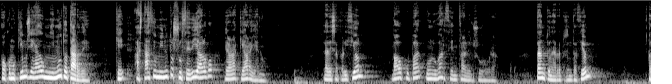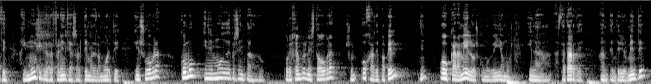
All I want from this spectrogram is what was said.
o como que hemos llegado un minuto tarde, que hasta hace un minuto sucedía algo, pero ahora que ahora ya no la desaparición va a ocupar un lugar central en su obra, tanto en la representación, hay múltiples referencias al tema de la muerte en su obra, como en el modo de presentarlo. Por ejemplo, en esta obra son hojas de papel ¿eh? o caramelos, como veíamos en la, esta tarde anteriormente,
